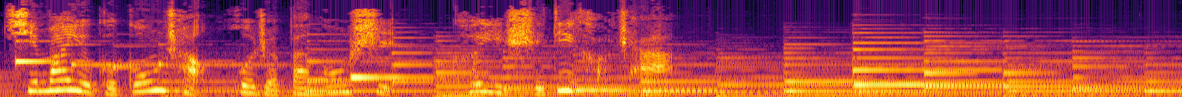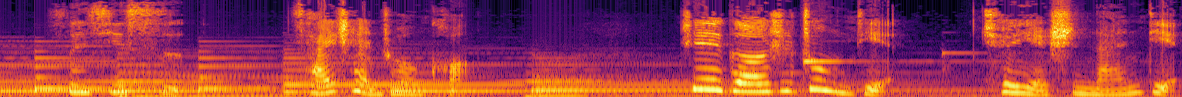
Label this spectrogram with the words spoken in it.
起码有个工厂或者办公室可以实地考察。分析四，财产状况，这个是重点，却也是难点。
